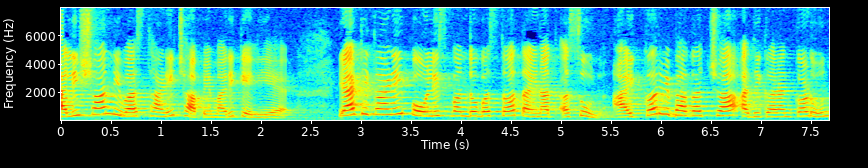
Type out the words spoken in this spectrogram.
आलिशान निवासस्थानी छापेमारी केली आहे. या ठिकाणी पोलीस बंदोबस्त तैनात असून आयकर विभागाच्या अधिकाऱ्यांकडून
